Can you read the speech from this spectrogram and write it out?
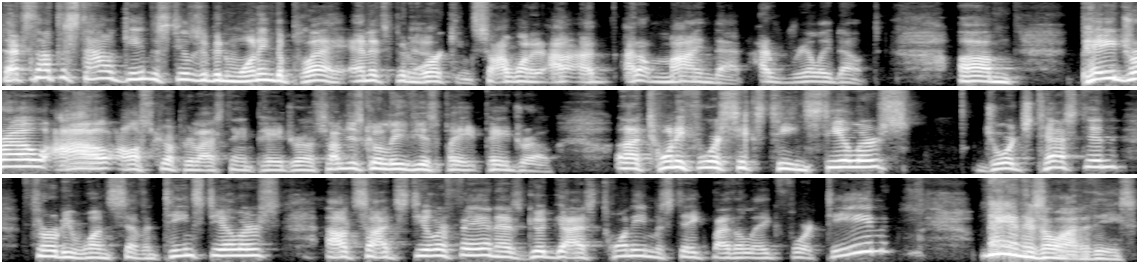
that's not the style of game the Steelers have been wanting to play, and it's been Yeah. working. So I want to, I, I, I don't mind that. I really don't. Um, Pedro, I'll, I'll screw up your last name, Pedro. So I'm just going to leave you as Pe- Pedro. Uh, 24 16 Steelers. George Teston, 31 17 Steelers. Outside Steeler fan has good guys 20, mistake by the lake 14. Man, there's a lot of these.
